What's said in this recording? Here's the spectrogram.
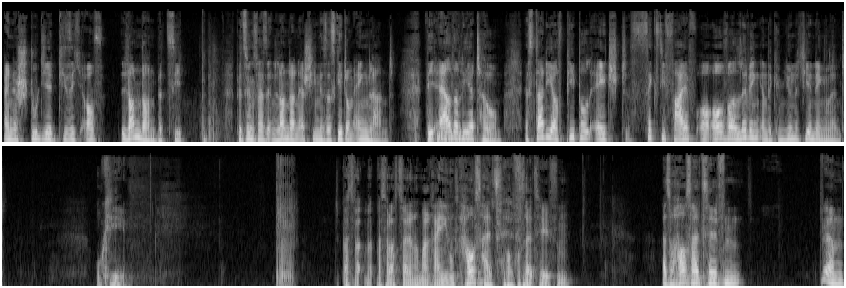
einer Studie, die sich auf London bezieht. beziehungsweise in London erschienen ist. Es geht um England. The Elderly at Home. A study of people aged 65 or over living in the community in England. Okay. Was, was, was war das zweite nochmal? Reinigungs Haushaltshilfen. Haushaltshilfen. Also Haushaltshilfen ähm,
